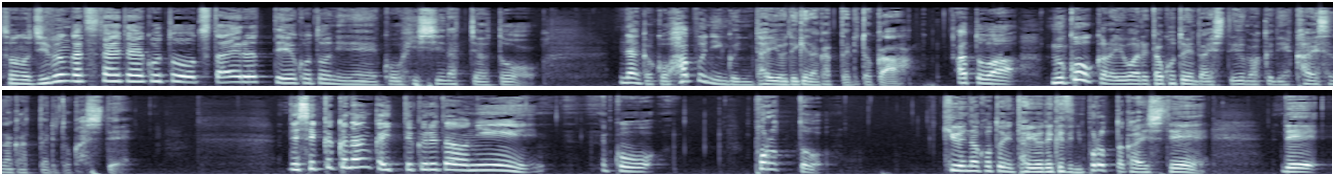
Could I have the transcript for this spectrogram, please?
その自分が伝えたいことを伝えるっていうことにね、こう必死になっちゃうと、なんかこうハプニングに対応できなかったりとか、あとは向こうから言われたことに対してうまくね、返せなかったりとかして。で、せっかくなんか言ってくれたのに、こう、ポロッと、急なことに対応できずにポロッと返して、で、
